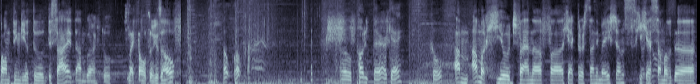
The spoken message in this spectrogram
prompting you to decide. I'm going to select auto resolve. Oh, oh. a little punt there, okay cool. I'm I'm a huge fan of uh, Hector's animations. He has some of the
